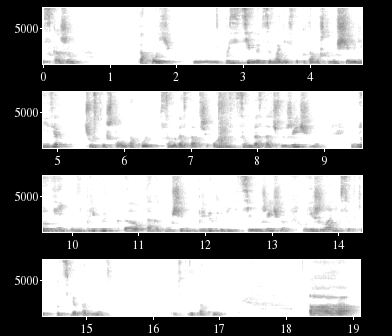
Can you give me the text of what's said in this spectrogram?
скажем, такой позитивное взаимодействие, потому что мужчина-лидер, чувствуя, что он такой самодостаточный, он видит самодостаточную женщину, не, не привык, э, так как мужчины не привыкли видеть сильную женщину, у них желание все-таки под себя подмять. То есть вот такое. А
